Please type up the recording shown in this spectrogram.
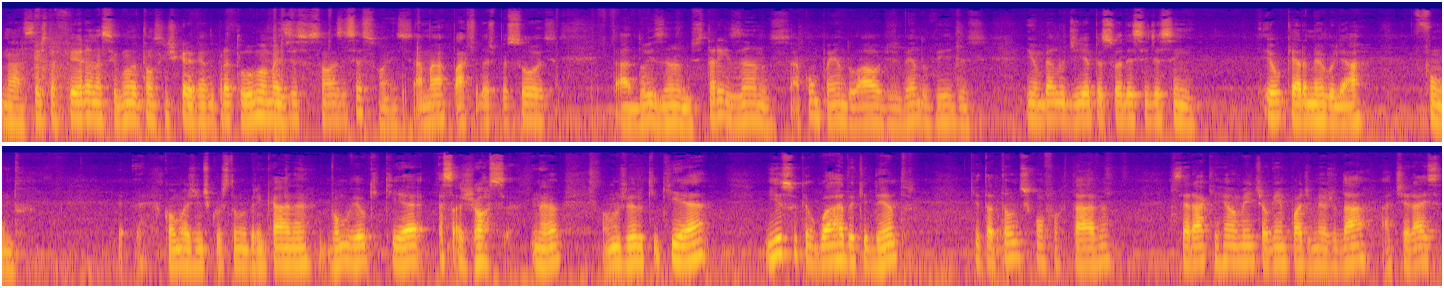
na sexta-feira, na segunda estão se inscrevendo para a turma, mas isso são as exceções. A maior parte das pessoas está há dois anos, três anos acompanhando áudios, vendo vídeos e um belo dia a pessoa decide assim: eu quero mergulhar fundo. Como a gente costuma brincar, né? Vamos ver o que, que é essa jossa, né? Vamos ver o que, que é isso que eu guardo aqui dentro, que está tão desconfortável. Será que realmente alguém pode me ajudar a tirar esse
